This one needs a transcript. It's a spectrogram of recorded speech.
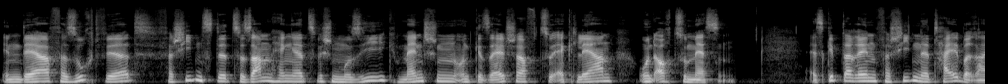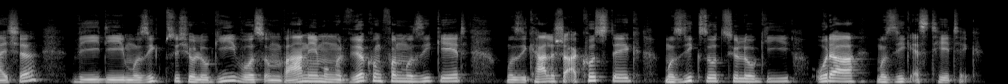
in der versucht wird, verschiedenste Zusammenhänge zwischen Musik, Menschen und Gesellschaft zu erklären und auch zu messen. Es gibt darin verschiedene Teilbereiche, wie die Musikpsychologie, wo es um Wahrnehmung und Wirkung von Musik geht, musikalische Akustik, Musiksoziologie oder Musikästhetik.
